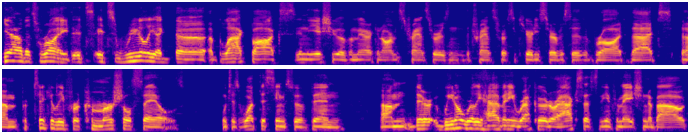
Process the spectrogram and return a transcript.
Yeah, that's right. It's it's really a, a, a, black box in the issue of American arms transfers and the transfer of security services abroad. That um, particularly for commercial sales, which is what this seems to have been, um, there we don't really have any record or access to the information about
